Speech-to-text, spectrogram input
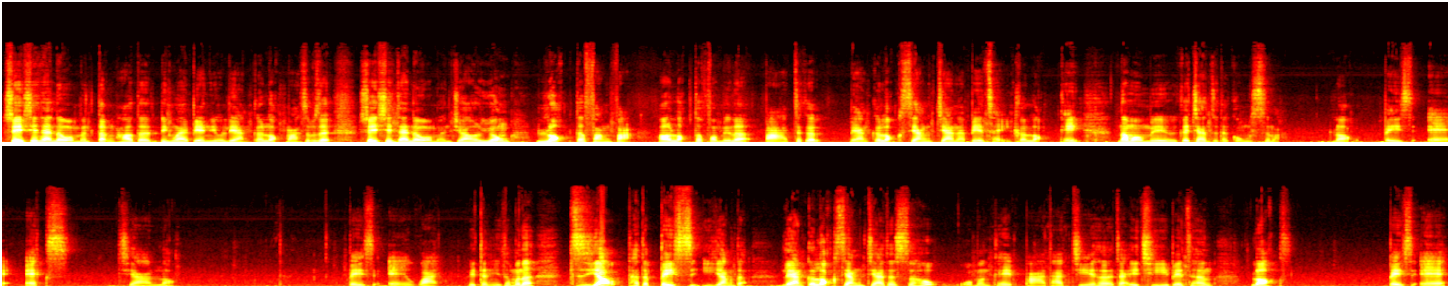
所以现在呢，我们等号的另外一边有两个 log 嘛，是不是？所以现在呢，我们就要用 log 的方法，然后 log 的 formula 把这个。两个 log 相加呢，变成一个 log，OK？那么我们有一个这样子的公式嘛，log base a x 加 log base a y 会等于什么呢？只要它的 base 是一样的，两个 log 相加的时候，我们可以把它结合在一起，变成 log base a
